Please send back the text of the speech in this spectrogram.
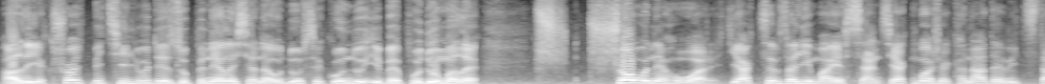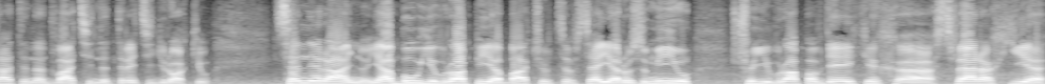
Але якщо б ці люди зупинилися на одну секунду і би подумали, що вони говорять, як це взагалі має сенс, як може Канада відстати на 20 на 30 років? Це нереально. Я був в Європі, я бачив це все. Я розумію, що Європа в деяких е, сферах є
